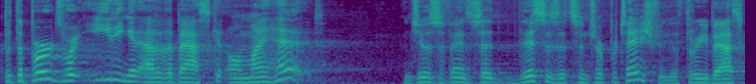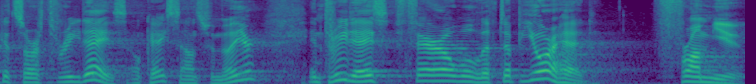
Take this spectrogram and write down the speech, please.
but the birds were eating it out of the basket on my head. And Joseph answered, This is its interpretation. The three baskets are three days. Okay, sounds familiar. In three days, Pharaoh will lift up your head from you,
